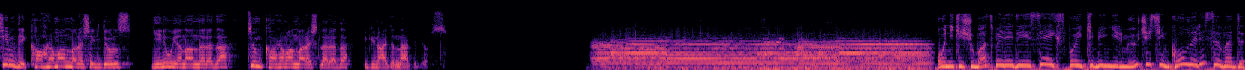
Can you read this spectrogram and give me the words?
Şimdi Kahramanmaraş'a gidiyoruz. Yeni uyananlara da tüm Kahramanmaraşlılara da bir günaydınlar diliyoruz. ...12 Şubat Belediyesi Expo 2023 için kolları sıvadı.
